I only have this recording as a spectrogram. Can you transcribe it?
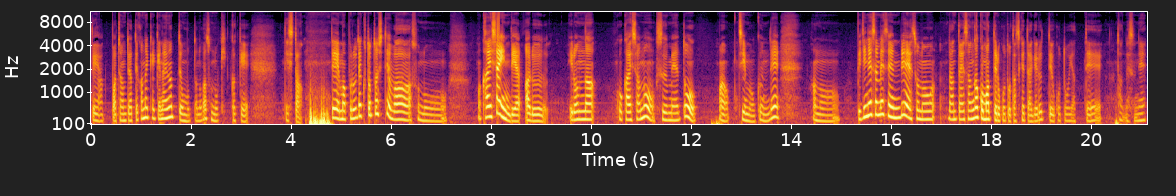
で、やっぱちゃんとやっていかなきゃいけないなって思ったのがそのきっかけでした。で、まあ、プロジェクトとしてはその、まあ、会社員であるいろんなこう会社の数名と、まあ、チームを組んであのビジネス目線でその団体さんが困ってることを助けてあげるっていうことをやってたんですね。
